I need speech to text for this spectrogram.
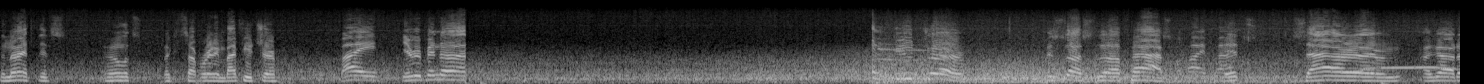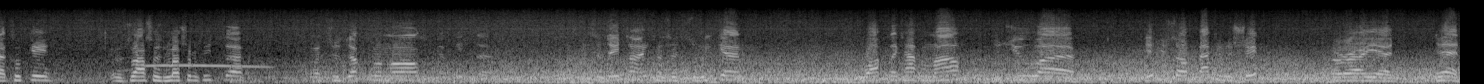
the 9th. It's know, looks like it's operating. Bye, future. Bye. You ever been to future? This is us, the past. hi, past. It's Saturday, I got a cookie, and sausage mushroom pizza. Went to Zuckerman Mall. Got pizza. It's the daytime because it's the weekend. Walk like half a mile. Did you uh, get yourself back into shape, or are you dead?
